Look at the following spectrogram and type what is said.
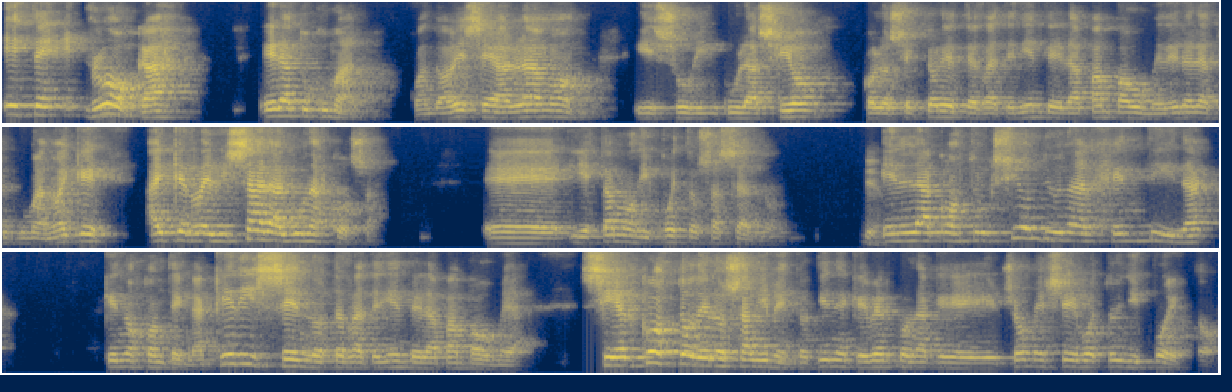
este Roca era tucumano, cuando a veces hablamos y su vinculación con los sectores terratenientes de la Pampa Húmeda, era tucumano. Hay que, hay que revisar algunas cosas. Eh, y estamos dispuestos a hacerlo. En la construcción de una Argentina que nos contenga. ¿Qué dicen los terratenientes de la Pampa Húmeda? Si el costo de los alimentos tiene que ver con la que yo me llevo, estoy dispuesto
